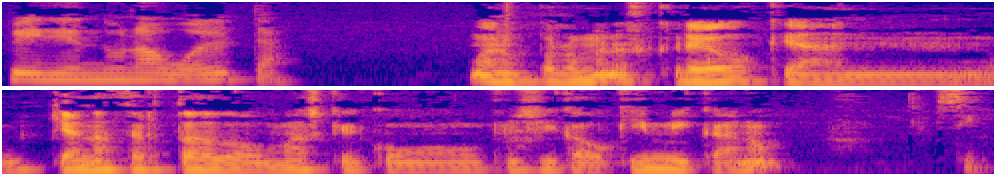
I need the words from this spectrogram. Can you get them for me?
pidiendo una vuelta. Bueno, por lo menos creo que han, que han acertado más que con física o química, ¿no? Sí.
